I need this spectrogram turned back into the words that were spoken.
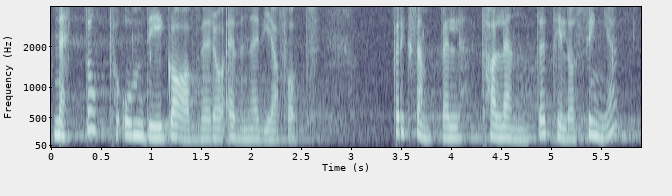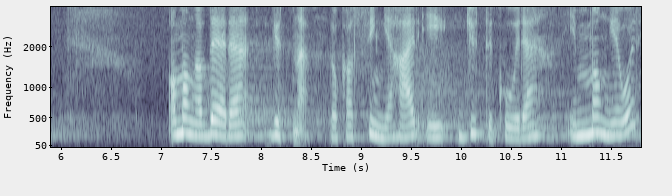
nettopp om de gaver og evner vi har fått. F.eks. talentet til å synge. Og mange av dere guttene dere har synget her i guttekoret i mange år.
